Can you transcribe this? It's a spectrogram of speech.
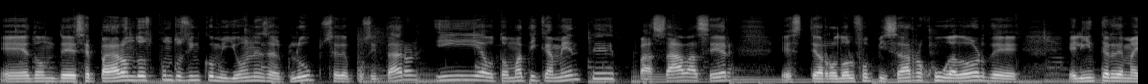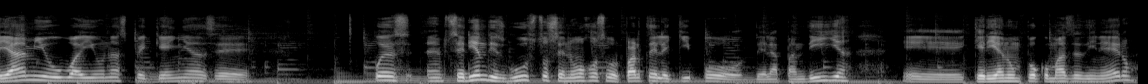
eh, donde se pagaron 2.5 millones al club, se depositaron y automáticamente pasaba a ser este Rodolfo Pizarro, jugador de el Inter de Miami. Hubo ahí unas pequeñas pues serían disgustos, enojos por parte del equipo de la pandilla. Eh, querían un poco más de dinero,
